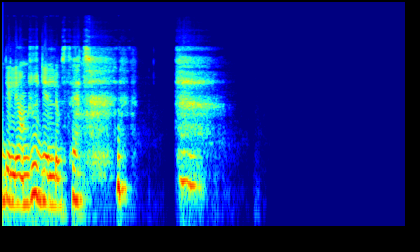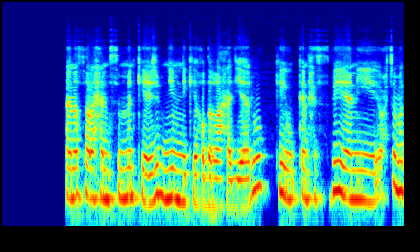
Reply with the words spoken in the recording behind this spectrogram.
ندير لهم جوج ديال اللبسات أنا صراحة المسمن كيعجبني ملي كياخد الراحة ديالو. كي كنحس به يعني حتى ما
